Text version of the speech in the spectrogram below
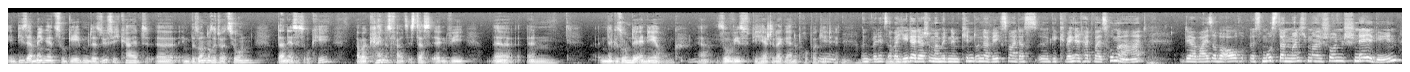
in dieser Menge zu gebende Süßigkeit äh, in besonderen Situationen, dann ist es okay. Aber keinesfalls ist das irgendwie äh, ein, eine gesunde Ernährung, ja? so wie es die Hersteller gerne propagiert ja. hätten. Und wenn jetzt aber jeder, der schon mal mit einem Kind unterwegs war, das äh, gequengelt hat, weil es Hunger hat, der weiß aber auch, es muss dann manchmal schon schnell gehen.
